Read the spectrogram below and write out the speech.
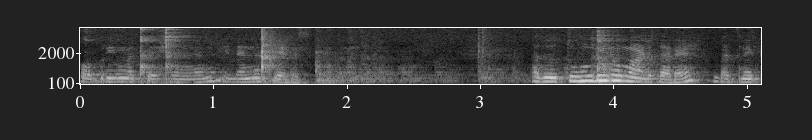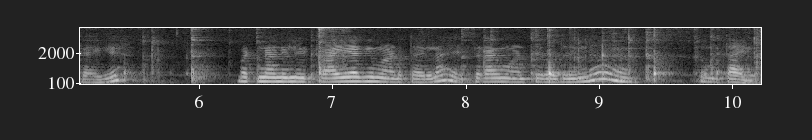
ಕೊಬ್ಬರಿ ಮತ್ತು ಶೇಂಗಾನ, ಇದನ್ನು ಸೇರಿಸ್ತೀನಿ. ಅದು ತುಂಬಿನೂ ಮಾಡ್ತಾರೆ ಬದನೆಕಾಯಿಗೆ, ಬಟ್ ನಾನಿಲ್ಲಿ ಡ್ರೈ ಆಗಿ ಮಾಡ್ತಾ ಇಲ್ಲ, ಹೆಸರಾಗಿ ಮಾಡ್ತಿರೋದ್ರಿಂದ ತುಂಬ್ತಾ ಇಲ್ಲ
